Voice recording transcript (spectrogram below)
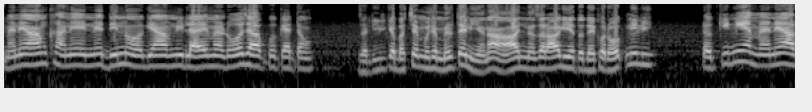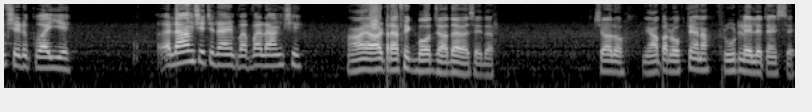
मैंने आम खाने इतने दिन हो गया आम नहीं लाए मैं रोज़ आपको कहता हूँ। जलील के बच्चे मुझे मिलते नहीं है ना आज नज़र आ गई है तो देखो रोक नहीं ली। रोकी नहीं है मैंने आपसे रुकवाई है। आराम से चलाएँ पापा आराम से। हाँ यार ट्रैफ़िक बहुत ज़्यादा है वैसे इधर। चलो यहाँ पर रोकते हैं ना फ्रूट ले लेते हैं इससे।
